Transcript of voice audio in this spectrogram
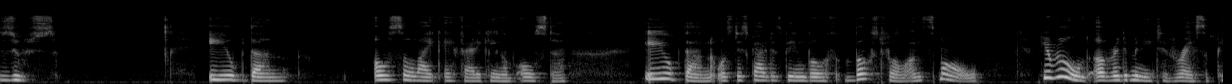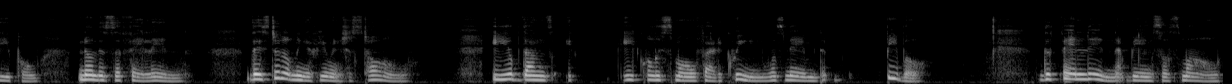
Zeus. Iubdan, also like a fairy king of Ulster, Iubdan was described as being both boastful and small. He ruled over a diminutive race of people known as the Phelin. They stood only a few inches tall. Iubdan's e- equally small fairy queen was named Bibo. The Phelin, being so small,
